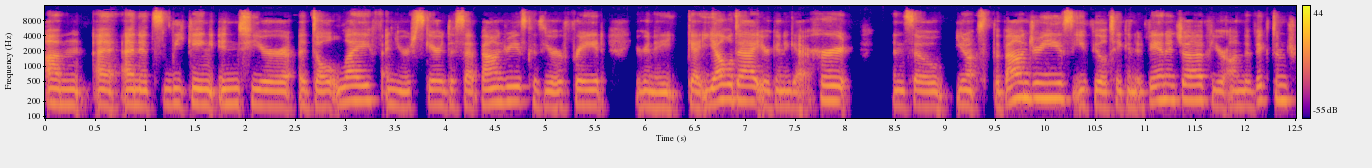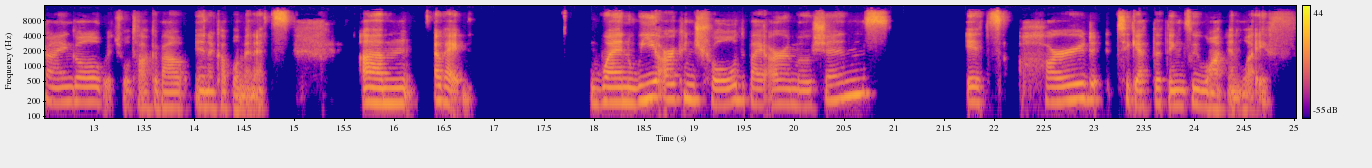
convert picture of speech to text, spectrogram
Um, and, it's leaking into your adult life, and you're scared to set boundaries because you're afraid you're going to get yelled at, you're going to get hurt. And so you don't set the boundaries, you feel taken advantage of, you're on the victim triangle, which we'll talk about in a couple minutes. Um, okay, when we are controlled by our emotions, it's hard to get the things we want in life,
